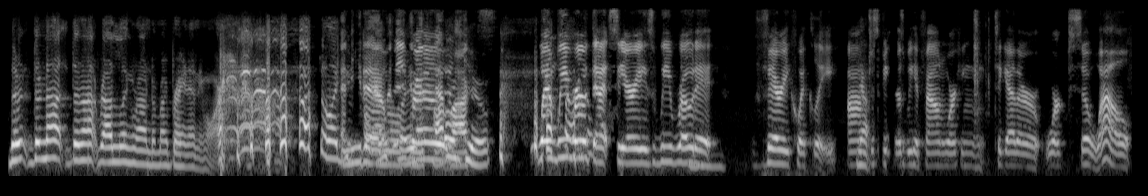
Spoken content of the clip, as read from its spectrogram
They're they're not they're not rattling around in my brain anymore. like Anita we wrote, when we wrote that series, we wrote it mm-hmm. very quickly, um, just because we had found working together worked so well.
